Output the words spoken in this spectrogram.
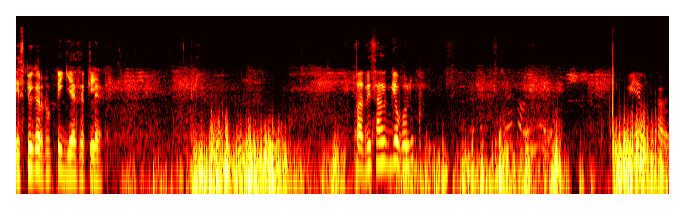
એ સ્પીકર તૂટી ગયા છે એટલે. તો નિશાન ગયો બોલું. નિશાળે.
